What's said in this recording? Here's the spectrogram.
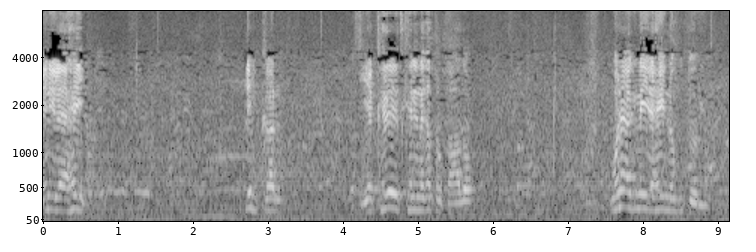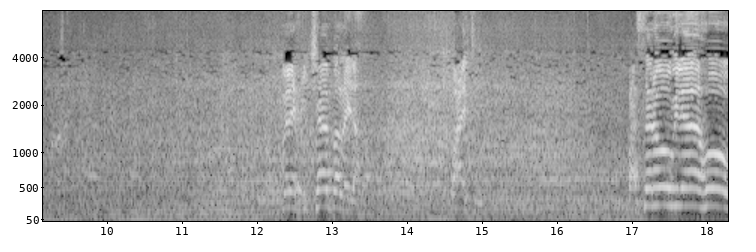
In ilaahay dhibkan iyo kadeedkan inaga dulqaado. Wanaagna ilaahay noogu dooriyo. Bale xijaab baa la yidhaahdaa waxay timi baxsanow ilaahow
